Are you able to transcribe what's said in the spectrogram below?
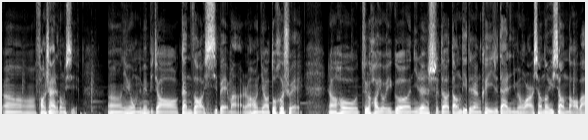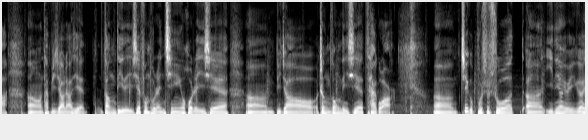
嗯，防晒的东西。嗯，因为我们那边比较干燥，西北嘛，然后你要多喝水。然后最好有一个你认识的当地的人，可以一直带着你们玩，相当于向导吧。嗯，他比较了解当地的一些风土人情，或者一些嗯比较正宗的一些菜馆儿。嗯，这个不是说，呃，一定要有一个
